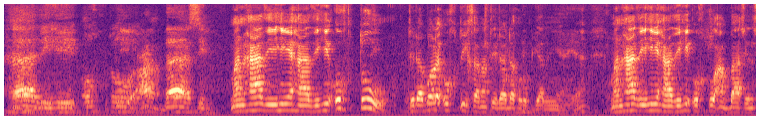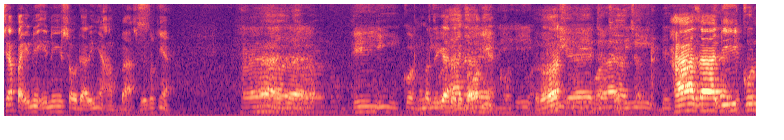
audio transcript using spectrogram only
hadhihi ukhtu Abbasin Man hadhihi hadhihi ukhtu. Tidak boleh ukhti karena tidak ada huruf jarnya ya. Man hadhihi hadhihi ukhtu Abbasin. Siapa ini? Ini saudarinya Abbas. Berikutnya. Hada dikun Nomor tiga ada di bawahnya. Terus hadhihi Haza dikun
